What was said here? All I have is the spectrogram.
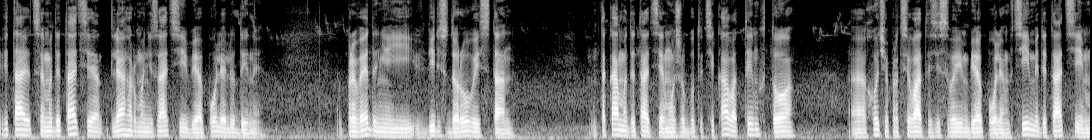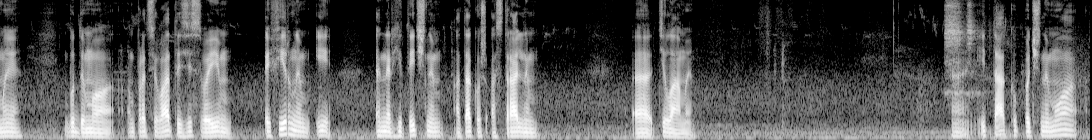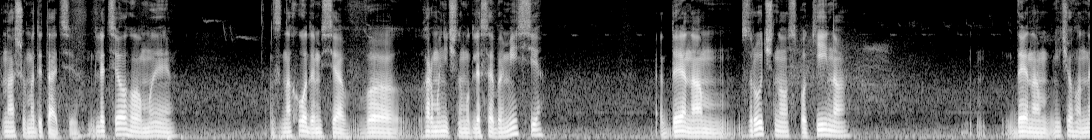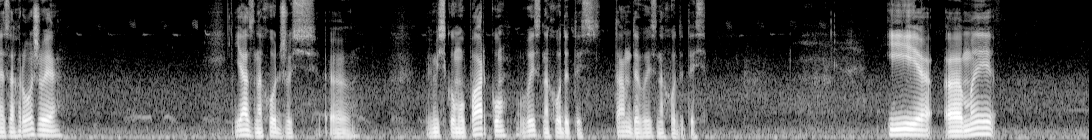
Вітаю, це медитація для гармонізації біополя людини, приведення її в більш здоровий стан. Така медитація може бути цікава тим, хто е, хоче працювати зі своїм біополем. В цій медитації ми будемо працювати зі своїм ефірним і енергетичним, а також астральним е, тілами. І так почнемо нашу медитацію. Для цього ми знаходимося в гармонічному для себе місці, де нам зручно, спокійно, де нам нічого не загрожує. Я знаходжусь е, в міському парку, ви знаходитесь там, де ви знаходитесь. І е, ми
